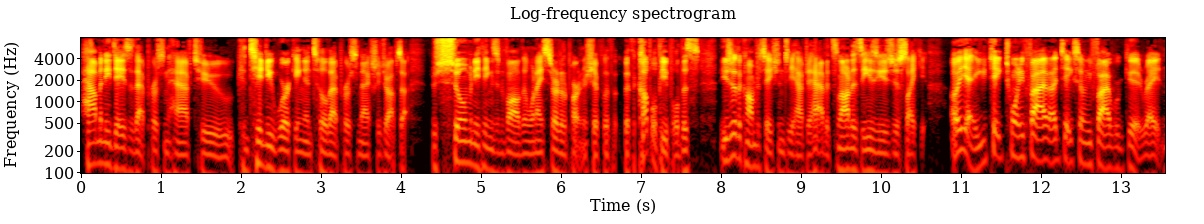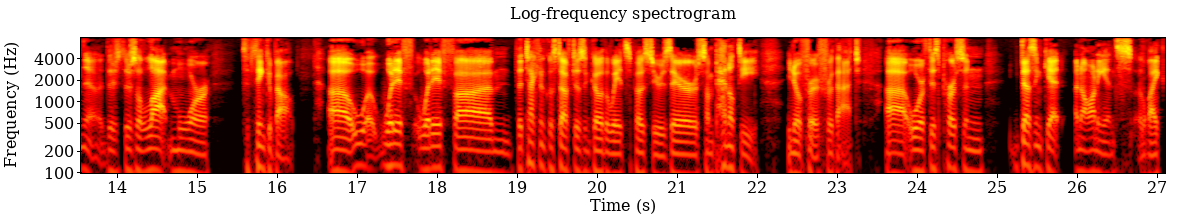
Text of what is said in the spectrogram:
How many days does that person have to continue working until that person actually drops out? There's so many things involved. And when I started a partnership with with a couple people, this these are the conversations you have to have. It's not as easy as just like, oh yeah, you take 25, I take 75, we're good, right? No, there's there's a lot more to think about. Uh, what, what if what if um, the technical stuff doesn't go the way it's supposed to? Is there some penalty, you know, for for that? Uh, or if this person doesn't get an audience like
